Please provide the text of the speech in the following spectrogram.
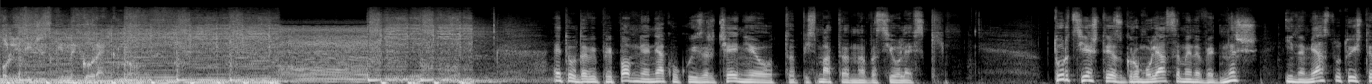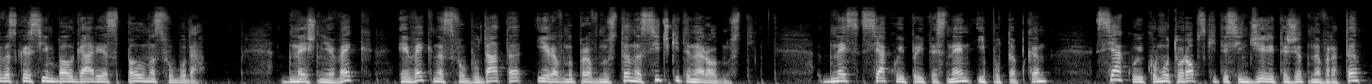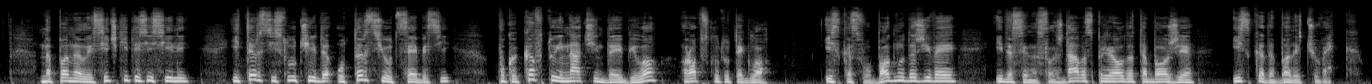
Политически некоректно. Ето да ви припомня няколко изречения от писмата на Васил Левски. Турция ще я сгромолясаме наведнъж и на мястото й ще възкресим България с пълна свобода. Днешния век е век на свободата и равноправността на всичките народности. Днес всякой притеснен и потъпкан, всякой, комуто робските синджири тежат на врата, напънал е всичките си сили и търси случай да отърси от себе си, по какъвто и начин да е било, робското тегло. Иска свободно да живее и да се наслаждава с природата Божия – иска да бъде човек.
